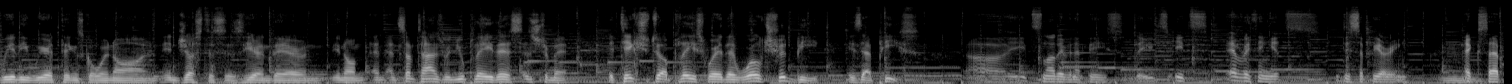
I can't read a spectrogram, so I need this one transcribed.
really weird things going on, injustices here and there, and you know, and, and sometimes when you play this instrument, it takes you to a place where the world should be is at peace. Uh, it's not even a peace. It's it's everything. It's disappearing except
